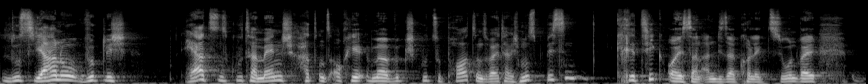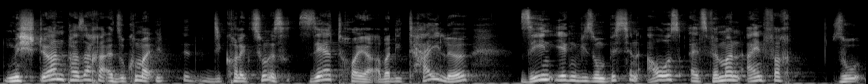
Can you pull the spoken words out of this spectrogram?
Luciano wirklich herzensguter Mensch, hat uns auch hier immer wirklich gut supportet und so weiter. Aber ich muss ein bisschen Kritik äußern an dieser Kollektion, weil mich stören ein paar Sachen. Also guck mal, die Kollektion ist sehr teuer, aber die Teile sehen irgendwie so ein bisschen aus, als wenn man einfach so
